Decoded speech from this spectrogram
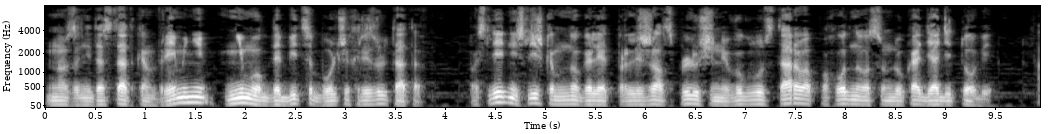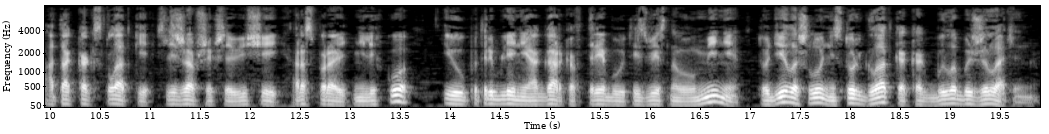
но за недостатком времени не мог добиться больших результатов. Последний слишком много лет пролежал сплющенный в углу старого походного сундука дяди Тоби. А так как складки слежавшихся вещей расправить нелегко, и употребление огарков требует известного умения, то дело шло не столь гладко, как было бы желательно.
